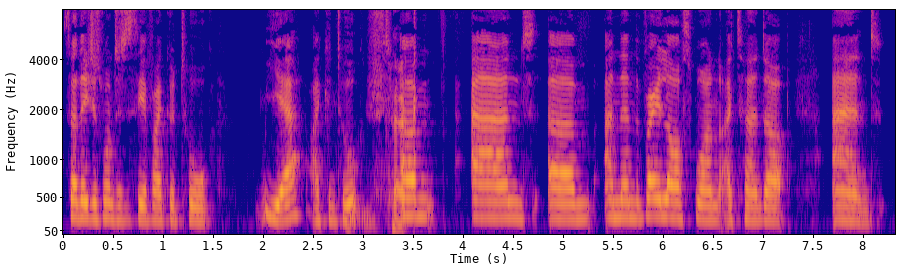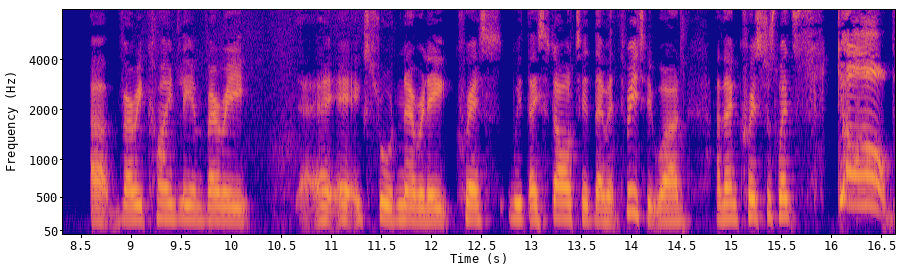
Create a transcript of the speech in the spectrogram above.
so they just wanted to see if i could talk yeah i can talk um, and um, and then the very last one, I turned up, and uh, very kindly and very uh, extraordinarily, Chris. We, they started. They went three, two, one, and then Chris just went stop.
